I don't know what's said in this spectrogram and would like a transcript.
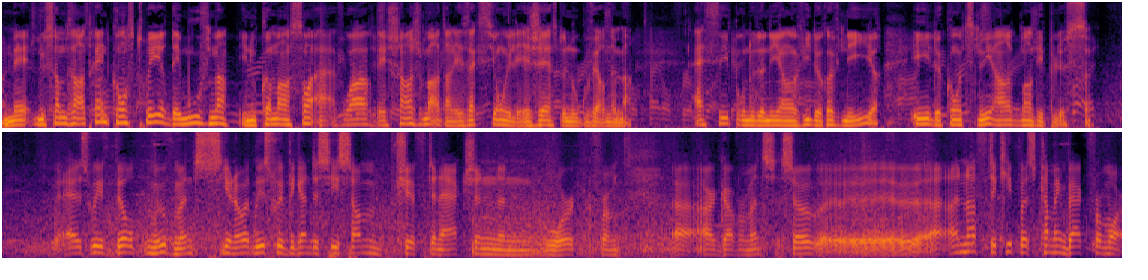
Mais nous sommes en train de construire des mouvements et nous commençons à avoir des changements dans les actions et les gestes de nos gouvernements. Assez pour nous donner envie de revenir et de continuer à en demander plus. As we've built movements, you know, at least we've begun to see some shift in action and work from our governments. So enough to keep us coming back for more.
